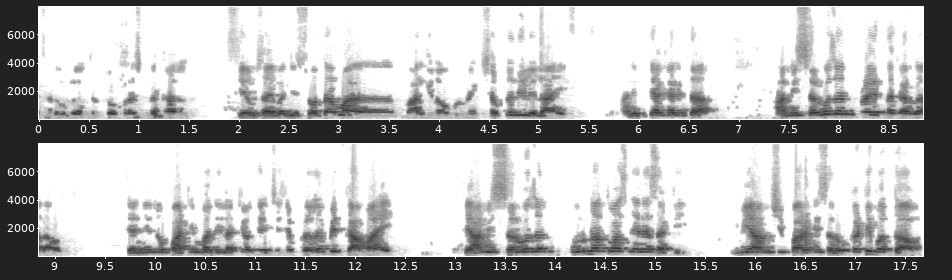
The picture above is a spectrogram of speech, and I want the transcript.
ठरवलं होतं तो प्रश्न काल सीएम साहेबांनी स्वतः मार्गी लावून म्हणून एक शब्द दिलेला आहे. आणि त्याकरिता आम्ही सर्वजण प्रयत्न करणार आहोत. त्यांनी जो पाठिंबा दिला किंवा त्यांचे जे प्रलंबित काम आहे ते आम्ही सर्वजण पूर्णत्वास नेण्यासाठी मी आमची पार्टी सर्व कटिबद्ध आहोत.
